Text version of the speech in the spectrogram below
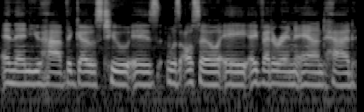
and then you have the ghost who is was also a, a veteran and had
